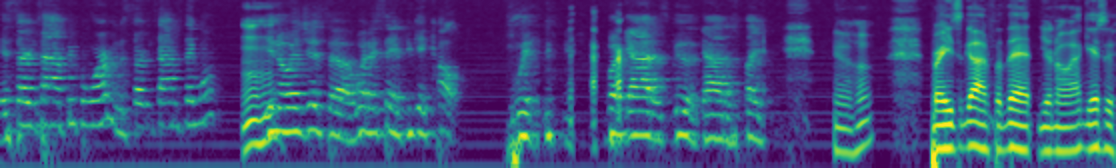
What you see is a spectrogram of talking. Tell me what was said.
At certain times people wear them, and at certain times they won't. Mhm. You know, it's just uh, what they say: if you get caught with, it. but God is good. God is faithful. Uh-huh. Praise God for that. You know, I guess if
